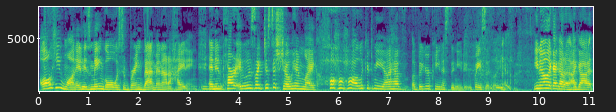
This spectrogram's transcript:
all he wanted, his main goal was to bring Batman out of hiding. And in mm-hmm. part, it was like just to show him, like, ha ha ha, look at me. I have a bigger penis than you do, basically. You know, like I got a, I mm-hmm. got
